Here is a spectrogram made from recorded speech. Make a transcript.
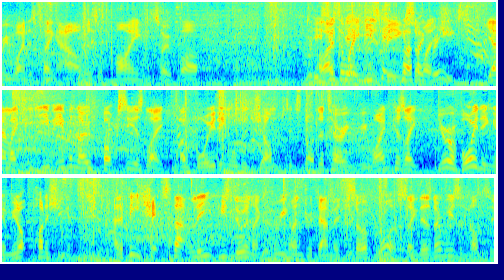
Rewind is playing out of his mind so far. He's I like just the way getting- he's, being so much. reads. Yeah, like e- even though Foxy is like avoiding all the jumps, it's not deterring Rewind because like you're avoiding him, you're not punishing him. And if he hits that leap, he's doing like 300 damage. So of course, like there's no reason not to.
